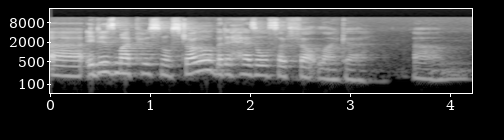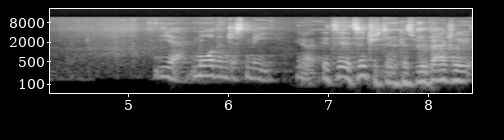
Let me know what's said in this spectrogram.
uh, it is my personal struggle, but it has also felt like a, um, yeah, more than just me. You know, it's it's interesting because we've actually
